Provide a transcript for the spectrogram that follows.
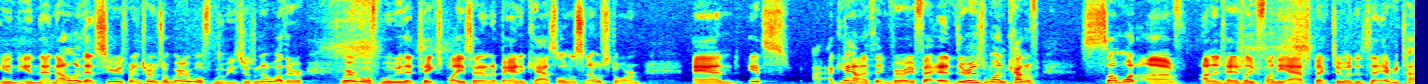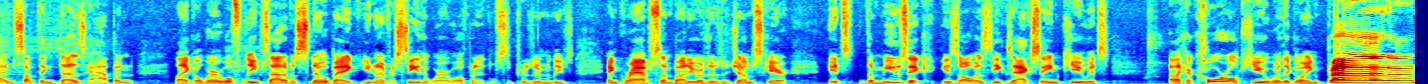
in, in that not only that series but in terms of werewolf movies. There's no other werewolf movie that takes place at an abandoned castle in a snowstorm. And it's again i think very effective there is one kind of somewhat uh, unintentionally funny aspect to it is that every time something does happen like a werewolf leaps out of a snowbank you never see the werewolf but it presumably leaps and grabs somebody or there's a jump scare. It's the music is always the exact same cue. It's like a choral cue where they're going "Ba-da,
